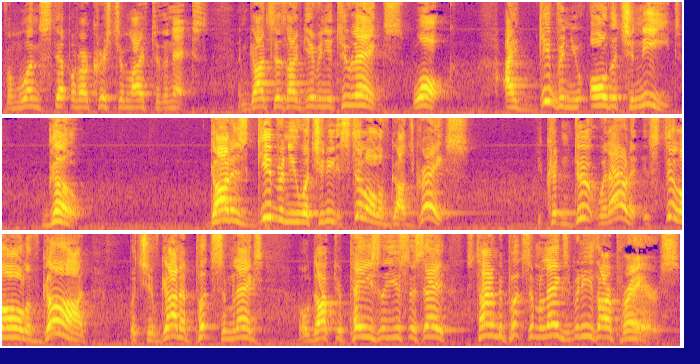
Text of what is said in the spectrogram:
from one step of our Christian life to the next. And God says, I've given you two legs. Walk. I've given you all that you need. Go. God has given you what you need. It's still all of God's grace. You couldn't do it without it. It's still all of God, but you've got to put some legs. Oh, Dr. Paisley used to say, it's time to put some legs beneath our prayers.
